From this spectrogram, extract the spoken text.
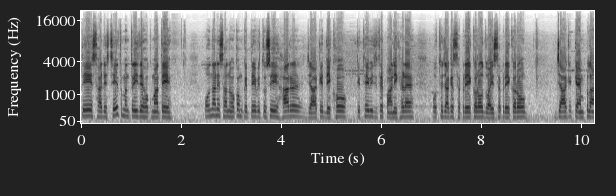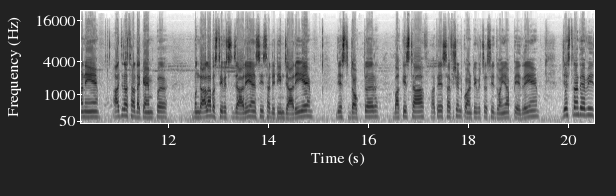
ਤੇ ਸਾਡੇ ਸਿਹਤ ਮੰਤਰੀ ਦੇ ਹੁਕਮਾਂ ਤੇ ਉਹਨਾਂ ਨੇ ਸਾਨੂੰ ਹੁਕਮ ਕੀਤੇ ਵੀ ਤੁਸੀਂ ਹਰ ਜਾ ਕੇ ਦੇਖੋ ਕਿੱਥੇ ਵੀ ਜਿੱਥੇ ਪਾਣੀ ਖੜਾ ਹੈ, ਉੱਥੇ ਜਾ ਕੇ ਸਪਰੇਅ ਕਰੋ, ਦਵਾਈ ਸਪਰੇਅ ਕਰੋ, ਜਾ ਕੇ ਕੈਂਪ ਲਾਣੇ ਹੈ। ਅੱਜ ਦਾ ਸਾਡਾ ਕੈਂਪ ਬੰਗਾਲਾ ਬਸਤੀ ਵਿੱਚ ਜਾ ਰਹੇ ਹਾਂ ਅਸੀਂ, ਸਾਡੀ ਟੀਮ ਜਾ ਰਹੀ ਹੈ। ਜਿਸ 'ਚ ਡਾਕਟਰ, ਬਾਕੀ ਸਟਾਫ ਅਤੇ ਸਫੀਸ਼ੀਐਂਟ ਕੁਆਂਟੀਟੀ ਵਿੱਚ ਅਸੀਂ ਦਵਾਈਆਂ ਭੇਜ ਰਹੇ ਹਾਂ। ਜਿਸ ਤਰ੍ਹਾਂ ਦੇ ਵੀ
